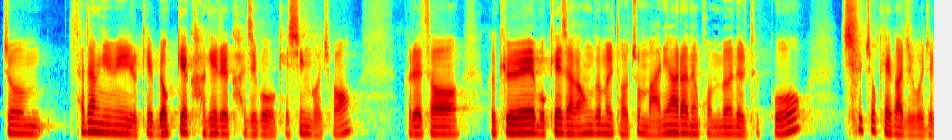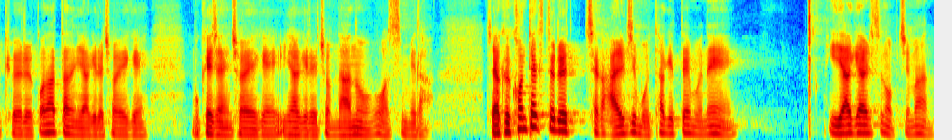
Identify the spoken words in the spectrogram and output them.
좀 사장님이 이렇게 몇 개 가게를 가지고 계신 거죠. 그래서 그 교회 목회자가 헌금을 더 좀 많이 하라는 권면을 듣고 실족해가지고 이제 교회를 떠났다는 이야기를 저에게 목회자인 저에게 이야기를 좀 나누었습니다. 제가 그 context를 제가 알지 못하기 때문에 이야기할 수는 없지만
